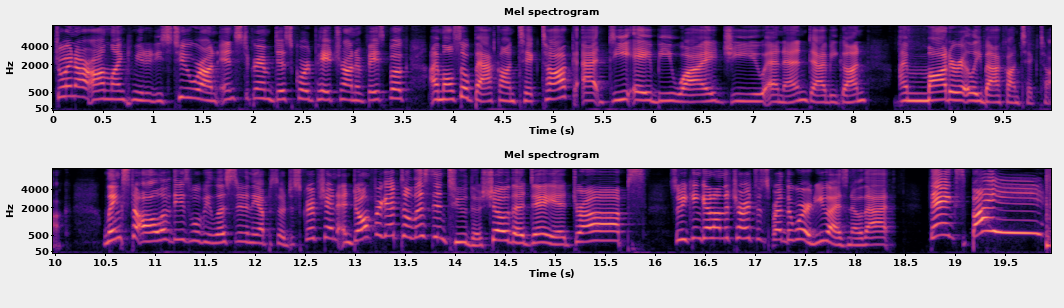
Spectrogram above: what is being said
Join our online communities too. We're on Instagram, Discord, Patreon, and Facebook. I'm also back on TikTok at D-A-B-Y-G-U-N-N, Dabby Gun. I'm moderately back on TikTok. Links to all of these will be listed in the episode description. And don't forget to listen to the show the day it drops so we can get on the charts and spread the word. You guys know that. Thanks. Bye.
